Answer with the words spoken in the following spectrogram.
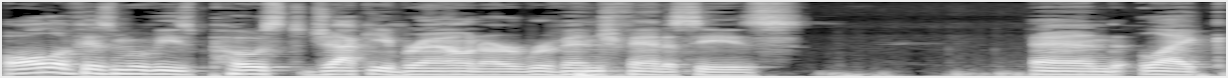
all of his movies post Jackie Brown are revenge fantasies, and like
